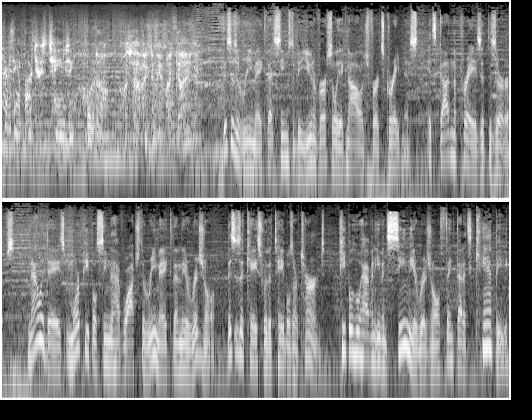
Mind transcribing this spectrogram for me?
Everything about you is changing. Oh no, what's happening to me? Am I dying? This is a remake that seems to be universally acknowledged for its greatness. It's gotten the praise it deserves. Nowadays, more people seem to have watched the remake than the original. This is a case where the tables are turned. People who haven't even seen the original think that it's campy,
